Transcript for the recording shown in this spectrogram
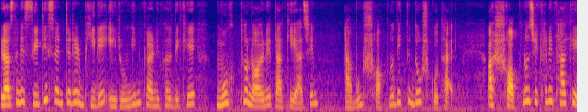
রাজধানীর সিটি সেন্টারের ভিড়ে এই রঙিন কার্নিভাল দেখে মুগ্ধ নয়নে তাকিয়ে আছেন, এমন স্বপ্ন দেখতে দোষ কোথায়? আর স্বপ্ন যেখানে থাকে,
